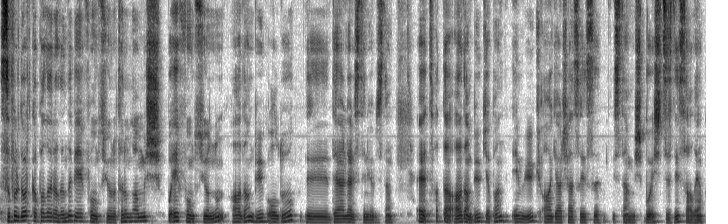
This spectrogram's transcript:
0-4 kapalı aralığında bir f fonksiyonu tanımlanmış. Bu f fonksiyonunun a'dan büyük olduğu e, değerler isteniyor bizden. Evet hatta a'dan büyük yapan en büyük a gerçel sayısı istenmiş bu eşitsizliği sağlayan.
